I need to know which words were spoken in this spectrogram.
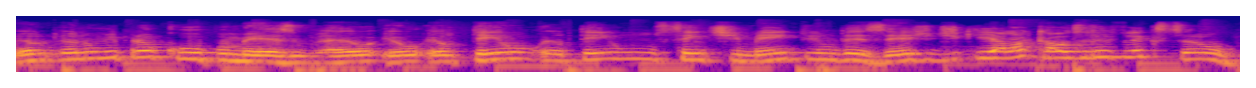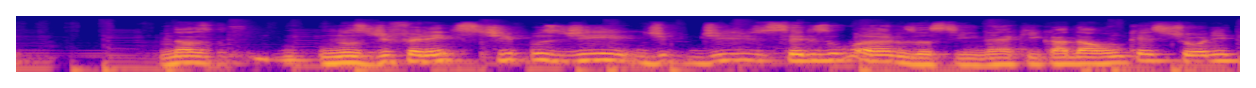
eu, eu não me preocupo mesmo. Eu, eu, eu, tenho, eu tenho um sentimento e um desejo de que ela cause reflexão nas, nos diferentes tipos de, de, de seres humanos, assim, né? Que cada um questione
